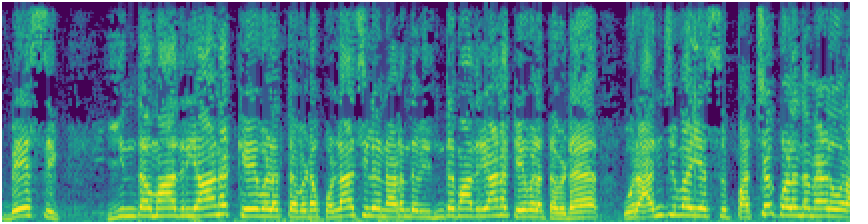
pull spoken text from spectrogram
பேசிக் இந்த மாதிரியான கேவலத்தை விட பொள்ளாச்சியில நடந்த இந்த மாதிரியான கேவலத்தை விட ஒரு அஞ்சு வயசு பச்சை குழந்தை மேல ஒரு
